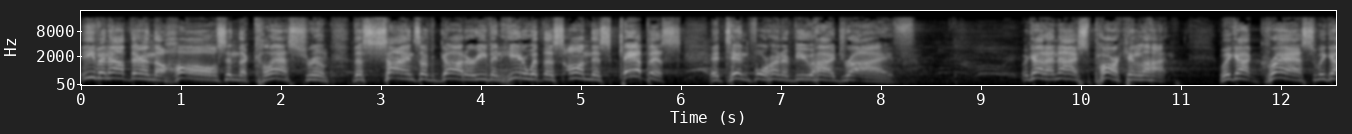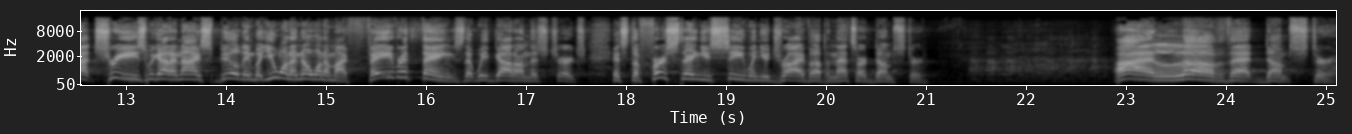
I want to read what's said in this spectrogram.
even out there in the halls, in the classroom, the signs of God are even here with us on this campus at 10400 View High Drive. We got a nice parking lot. We got grass, we got trees, we got a nice building, but you want to know one of my favorite things that we've got on this church? It's the first thing you see when you drive up, and that's our dumpster. I love that dumpster.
